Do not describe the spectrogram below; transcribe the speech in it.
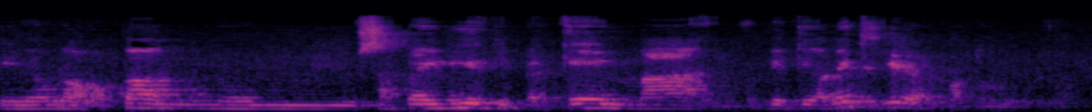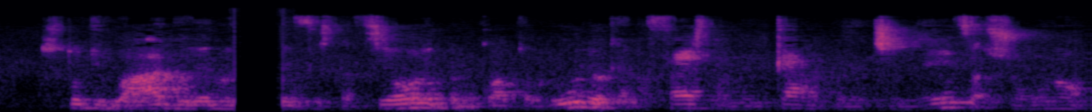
in Europa, non saprei dirti perché, ma obiettivamente dire è il 4 luglio. Se tu ti guardi le manifestazioni per il 4 luglio, che è la festa americana per eccellenza, sono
